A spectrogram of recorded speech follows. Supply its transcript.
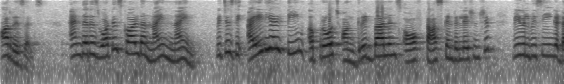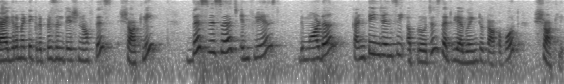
or results. And there is what is called a 9-9 which is the ideal team approach on grid balance of task and relationship. We will be seeing a diagrammatic representation of this shortly. This research influenced the modern contingency approaches that we are going to talk about shortly.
